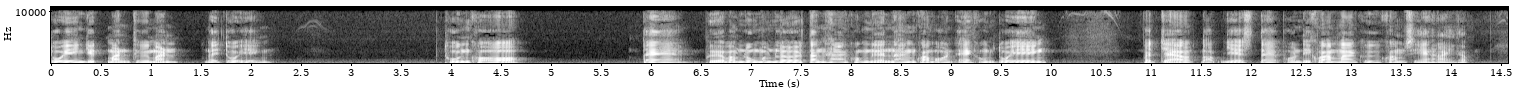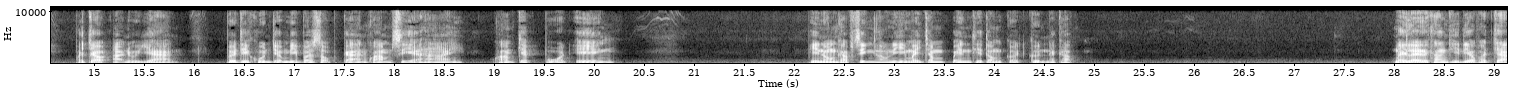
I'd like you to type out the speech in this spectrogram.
ตัวเองยึดมั่นถือมั่นในตัวเอง ทูลขอ แต่ พื่อบำรุงบำเลอตันหาของเนื้อหนังความอ่อนแอของตัวเอง พระเจ้าตอบเยส แต่ผลที่ความมาคือความเสียหายครับ พระเจ้าอนุญาต เพื่อที่คุณจะมีประสบการณ์ความเสียหาย ความเจ็บปวดเอง พี่น้องครับสิ่งเหล่านี้ไม่จำเป็นที่ต้องเกิดขึ้นนะครับ ในหลายครั้งทีเดียวพระเจ้า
